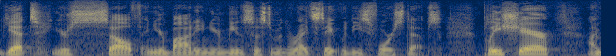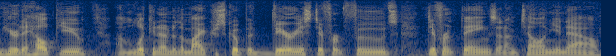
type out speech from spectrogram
get yourself and your body and your immune system in the right state with these four steps. Please share. I'm here to help you. I'm looking under the microscope at various different foods, different things, and I'm telling you now,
